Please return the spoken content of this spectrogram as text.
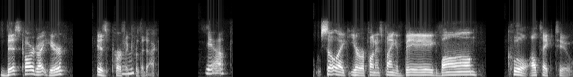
This card right here is perfect Mhm. for the deck. Yeah. So, like, your opponent's playing a big bomb. Cool, I'll take two.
